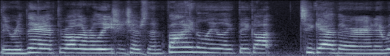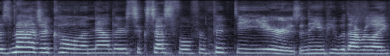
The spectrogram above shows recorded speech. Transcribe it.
they were there through all the relationships and then finally like they got together and it was magical and now they're successful for 50 years and then you have people that were like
